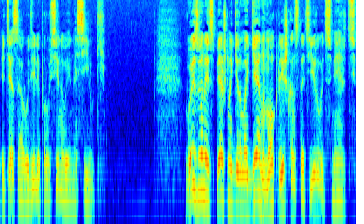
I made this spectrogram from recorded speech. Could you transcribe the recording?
и те соорудили парусиновые носилки. Вызванный спешно гермоген мог лишь констатировать смерть.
